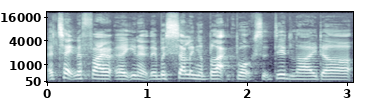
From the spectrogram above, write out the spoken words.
had taken a fire, uh, you know, they were selling a black box that did LiDAR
